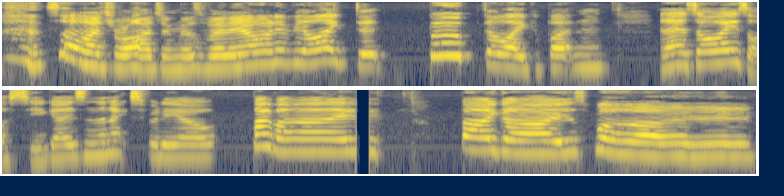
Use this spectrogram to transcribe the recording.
so much for watching this video. And if you liked it, boop the like button. And as always, I'll see you guys in the next video. Bye bye. Bye guys. Bye.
